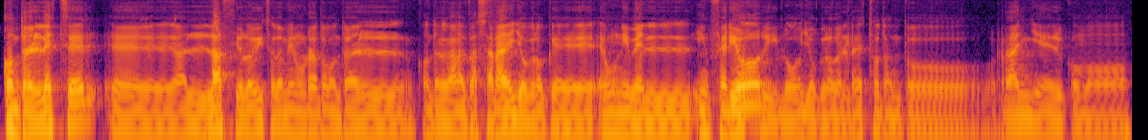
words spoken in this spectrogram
contra el Leicester, eh, al Lazio lo he visto también un rato contra el contra el Galatasaray, yo creo que es un nivel inferior y luego yo creo que el resto, tanto Ranger como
